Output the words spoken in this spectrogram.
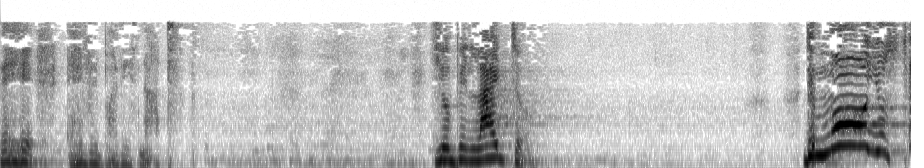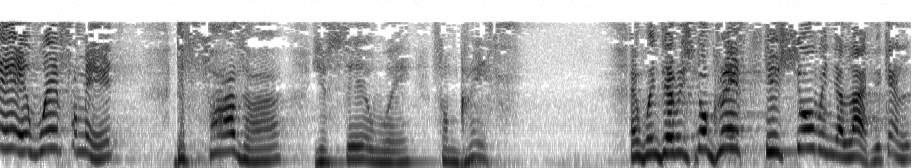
Everybody's not. You've been lied to. The more you stay away from it, the farther you stay away from grace. And when there is no grace, He's showing your life. You can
